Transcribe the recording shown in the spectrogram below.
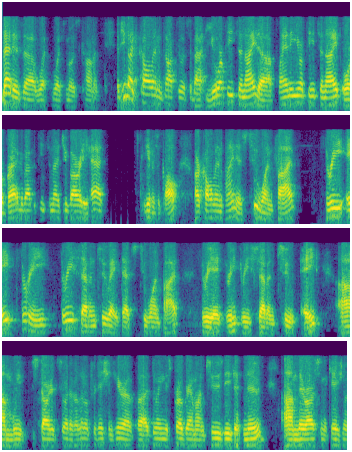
that is uh, what, what's most common. If you'd like to call in and talk to us about your pizza night, uh, planning your pizza night, or brag about the pizza night you've already had, give us a call. Our call in line is 215 383 3728. That's 215 383 3728. Um, we've started sort of a little tradition here of uh, doing this program on Tuesdays at noon. Um, there are some occasional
